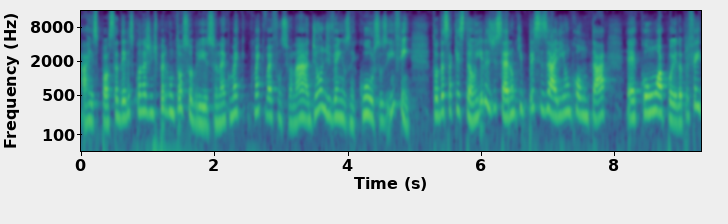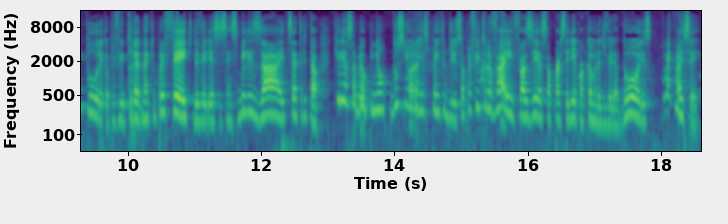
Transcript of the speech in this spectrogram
a resposta deles quando a gente perguntou sobre isso, né? Como é, que, como é que vai funcionar? De onde vêm os recursos? Enfim, toda essa questão. E eles disseram que precisariam contar é, com o apoio da prefeitura, que a prefeitura, né, que o prefeito deveria se sensibilizar, etc e tal. Queria saber a opinião do senhor a respeito disso. A prefeitura vai fazer essa parceria com a Câmara de Vereadores? Como é que vai ser?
